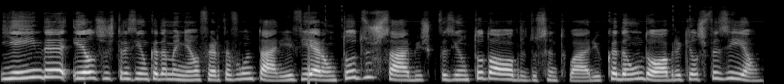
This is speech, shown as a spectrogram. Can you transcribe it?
E ainda eles lhes traziam cada manhã oferta voluntária. E vieram todos os sábios que faziam toda a obra do santuário, cada um da obra que eles faziam.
